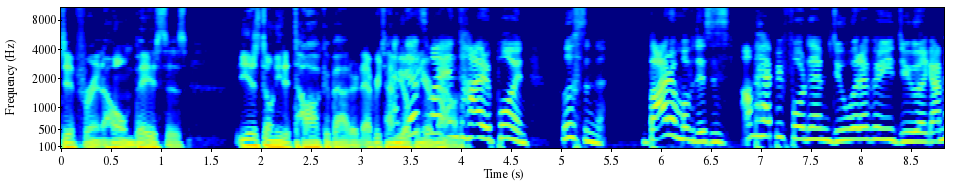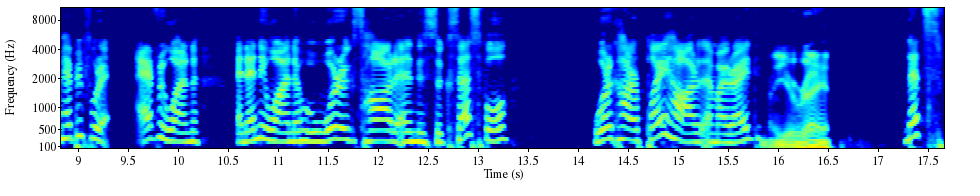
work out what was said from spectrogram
different home bases. You just don't need to talk about it every time And you open your mouth. That's my entire point. Listen, bottom of this is I'm happy for them. Do whatever you do. Like I'm happy for everyone and anyone who works hard and is successful. Work hard, play hard. Am I right? You're right. that's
